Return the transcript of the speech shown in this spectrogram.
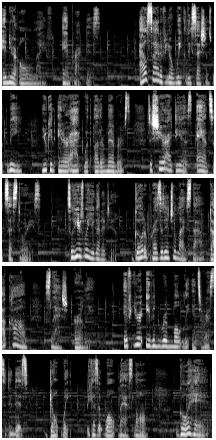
in your own life and practice. Outside of your weekly sessions with me, you can interact with other members to share ideas and success stories. So here's what you're going to do. Go to presidentiallifestyle.com slash early. If you're even remotely interested in this, don't wait because it won't last long. Go ahead,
